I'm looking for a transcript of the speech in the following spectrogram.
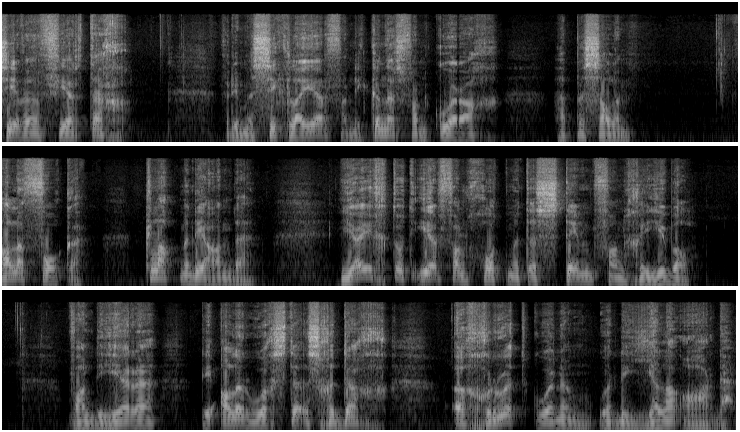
47 vir die muziekleier van die kinders van Korach, een psalm. Alle volke, klap met die hande, juig tot eer van God met een stem van gejubel, want die Heere, die allerhoogste is gedig, een groot koning oor die hele aarde.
